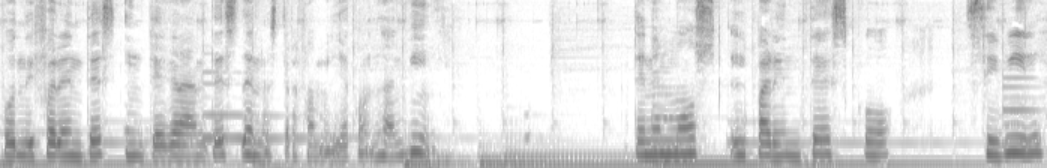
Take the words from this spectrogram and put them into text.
con diferentes integrantes de nuestra familia consanguínea. Tenemos el parentesco civil,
